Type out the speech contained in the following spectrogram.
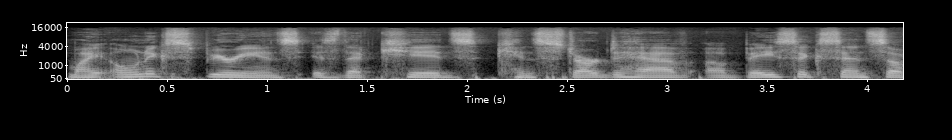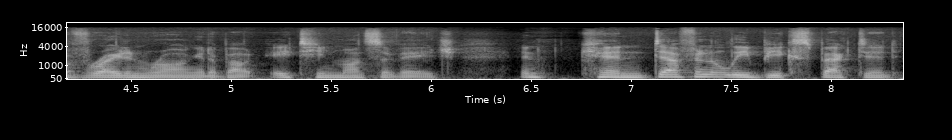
My own experience is that kids can start to have a basic sense of right and wrong at about 18 months of age and can definitely be expected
